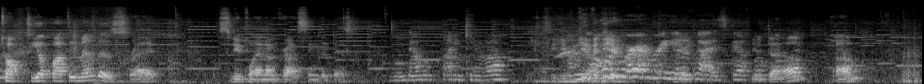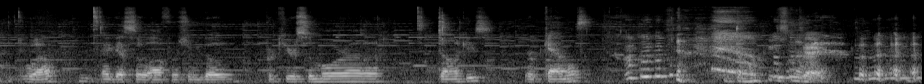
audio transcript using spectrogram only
Talk to your party members. Right. So do you plan on crossing the desert? No, I give up. You've I'm given going your, wherever you your- guys go. your done. Oh, um. Well, I guess so. Offer. Should we go procure some more uh, donkeys or camels? Donkeys. Okay.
